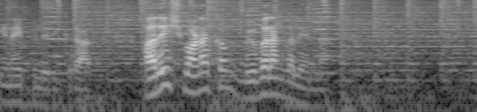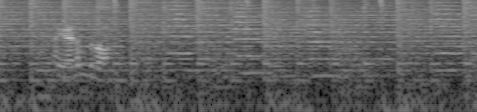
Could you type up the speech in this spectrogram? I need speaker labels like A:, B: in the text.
A: இணைப்பில் இருக்கிறார். ஹரிஷ் வணக்கம். விவரங்கள் என்ன?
